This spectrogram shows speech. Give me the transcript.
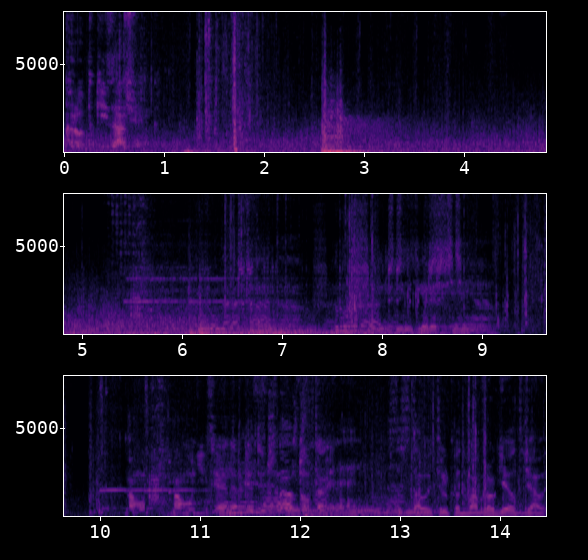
Krótki zasięg. Pierścienia. Amu- amunicja energetyczna tutaj. Zostały tylko dwa wrogie oddziały.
